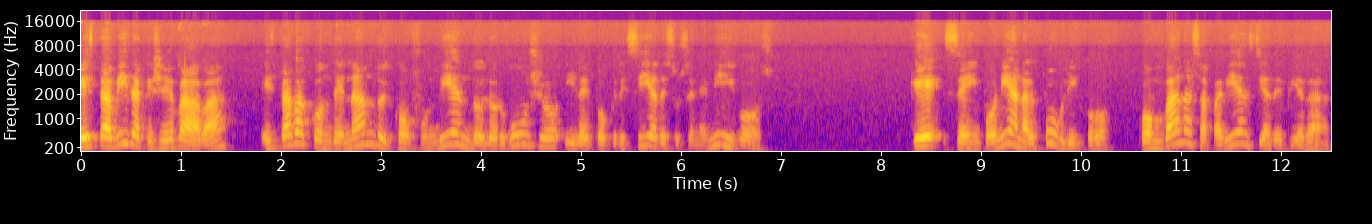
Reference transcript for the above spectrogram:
Esta vida que llevaba estaba condenando y confundiendo el orgullo y la hipocresía de sus enemigos, que se imponían al público con vanas apariencias de piedad.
